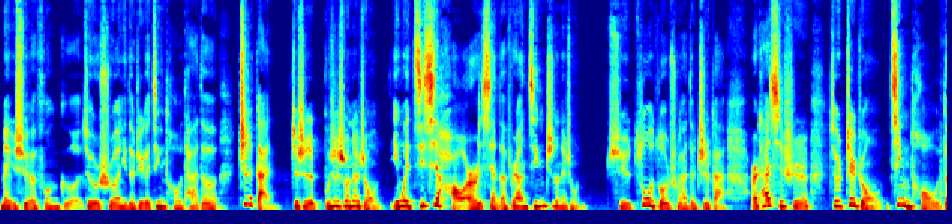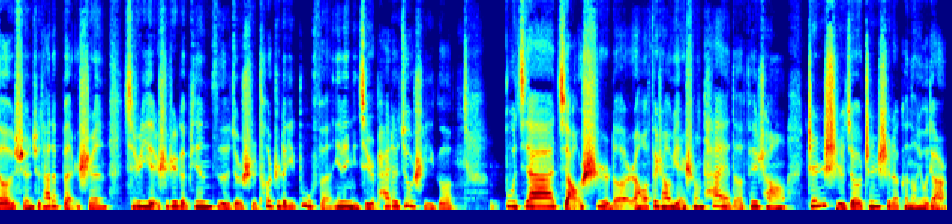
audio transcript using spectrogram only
美学风格，就是说你的这个镜头它的质感，就是不是说那种因为机器好而显得非常精致的那种去做做出来的质感，而它其实就这种镜头的选取，它的本身其实也是这个片子就是特质的一部分，因为你其实拍的就是一个不加矫饰的，然后非常原生态的，非常真实，就真实的可能有点。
